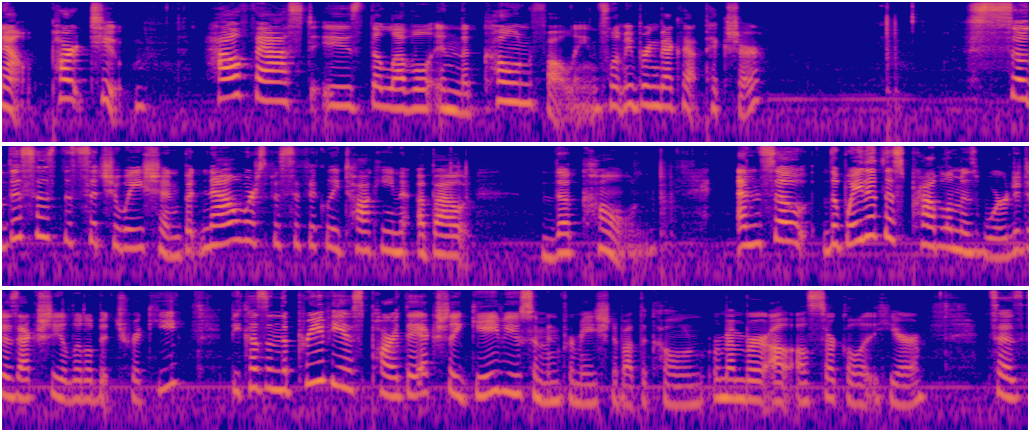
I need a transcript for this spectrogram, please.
Now, part two. How fast is the level in the cone falling? So let me bring back that picture. So this is the situation, but now we're specifically talking about the cone. And so the way that this problem is worded is actually a little bit tricky because in the previous part, they actually gave you some information about the cone. Remember, I'll, I'll circle it here. It says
